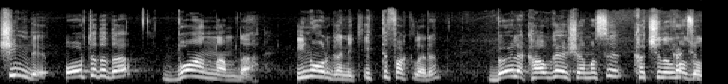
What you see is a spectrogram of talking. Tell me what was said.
Şimdi ortada da bu anlamda inorganik ittifakların böyle kavga yaşaması kaçınılmaz, oluyor.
